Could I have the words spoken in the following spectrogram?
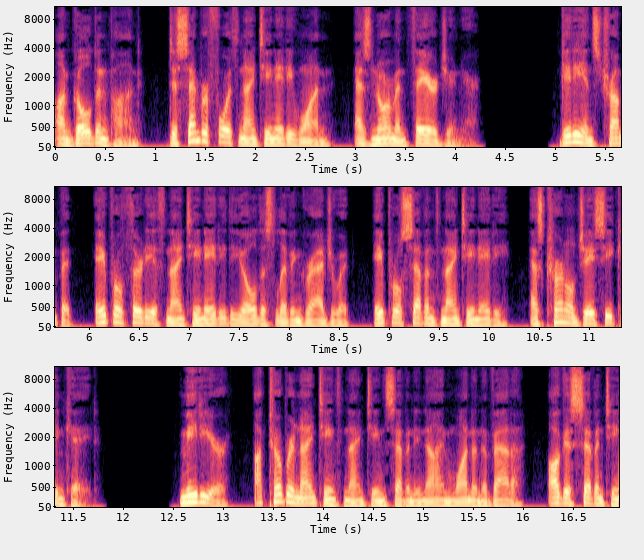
On Golden Pond, December 4, 1981, as Norman Thayer Jr. Gideon's Trumpet, April 30, 1980, the oldest living graduate, April 7, 1980, as Colonel J.C. Kincaid. Meteor, October 19, 1979, Wanda, Nevada, August 17,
